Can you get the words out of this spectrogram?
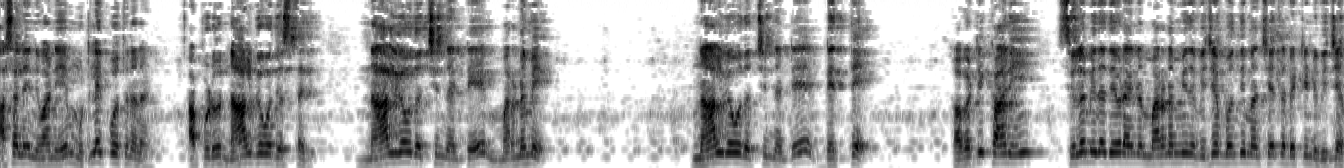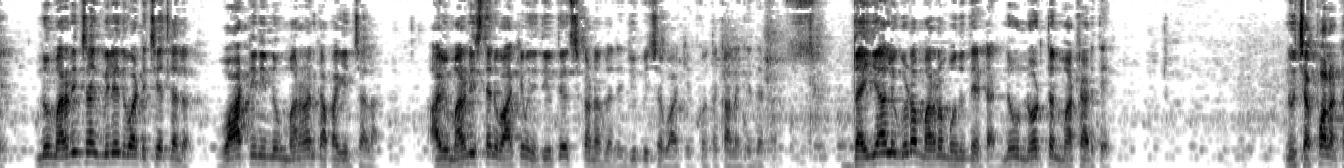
అసలు నేను వాడిని ఏం ముట్టలేకపోతున్నానండి అప్పుడు నాలుగవది వస్తుంది. నాలుగవది వచ్చిందంటే మరణమే. నాలుగవది వచ్చిందంటే డెత్తే. కాబట్టి కానీ శిల మీద దేవుడు ఆయన మరణం మీద విజయం పొంది మన చేతిలో పెట్టిండు విజయం. నువ్వు మరణించడానికి వీలేదు వాటి చేతులలో. వాటిని నువ్వు మరణానికి అప్పగించాలా? అవి మరణిస్తాయని వాక్యం ఇది. ద్వితీయోత్సకంలో నేను చూపించే వాక్యం కొంతకాలం కిందట. దయ్యాలు కూడా మరణం పొందుతాయట నువ్వు నోటితో మాట్లాడితే. నువ్వు చెప్పాలంట.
